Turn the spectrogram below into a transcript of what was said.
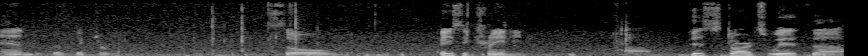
and the victory. So, basic training this starts with uh,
